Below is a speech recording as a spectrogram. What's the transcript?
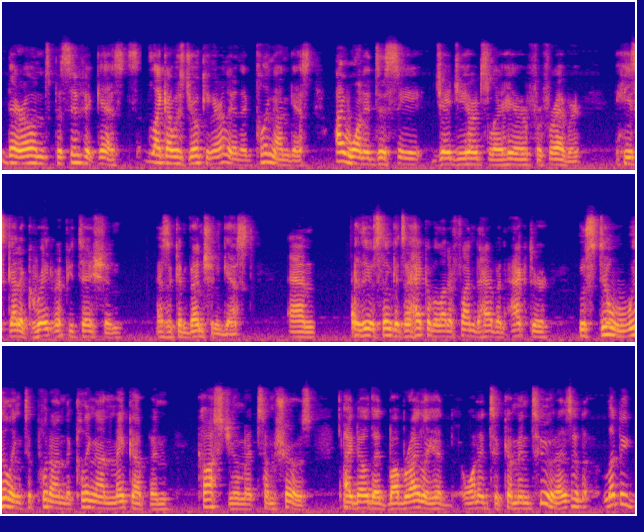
their own specific guests. Like I was joking earlier, the Klingon guest. I wanted to see J.G. Hertzler here for forever. He's got a great reputation as a convention guest. And I just think it's a heck of a lot of fun to have an actor who's still willing to put on the Klingon makeup and costume at some shows. I know that Bob O'Reilly had wanted to come in too. And I said, let me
